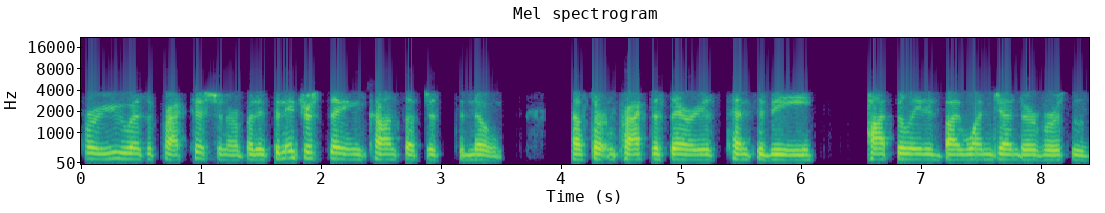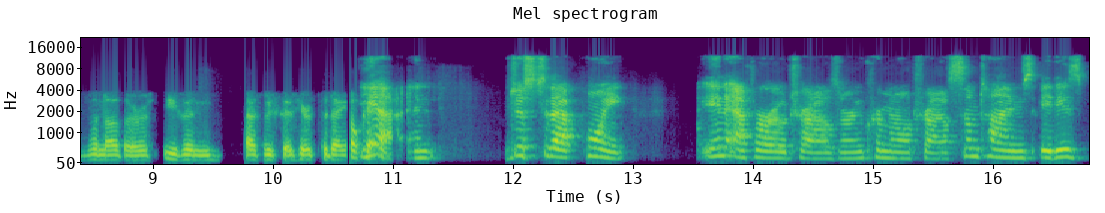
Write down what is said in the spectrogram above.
for you as a practitioner but it's an interesting concept just to note how certain practice areas tend to be populated by one gender versus another even as we sit here today. Okay. Yeah and just to that point in FRO trials or in criminal trials, sometimes it is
